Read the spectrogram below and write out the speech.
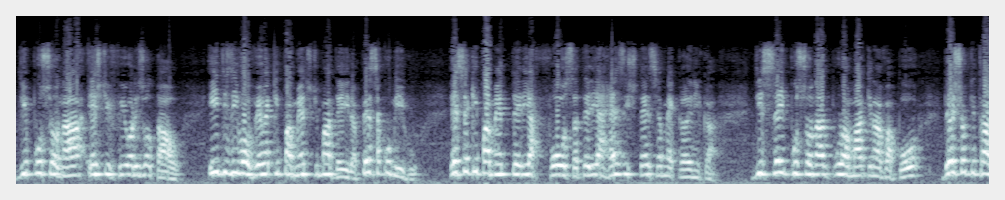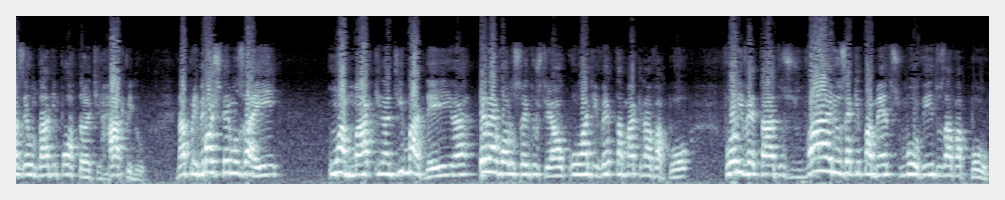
de impulsionar este fio horizontal e desenvolveu equipamentos de madeira. Pensa comigo, esse equipamento teria força, teria resistência mecânica de ser impulsionado por uma máquina a vapor. Deixa eu te trazer um dado importante, rápido. Na primeira, nós temos aí uma máquina de madeira. Pela Revolução Industrial, com o advento da máquina a vapor, foram inventados vários equipamentos movidos a vapor.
